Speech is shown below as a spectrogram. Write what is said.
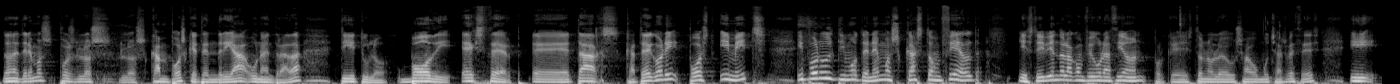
donde tenemos pues los, los campos que tendría una entrada. Título, body, excerpt, eh, tags, category, post image. Y por último tenemos custom field, y estoy viendo la configuración, porque esto no lo he usado muchas veces, y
